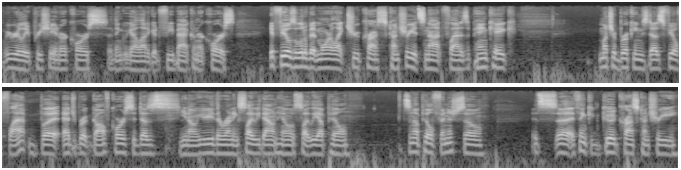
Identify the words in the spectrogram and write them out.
we really appreciate our course. I think we got a lot of good feedback on our course. It feels a little bit more like true cross country. It's not flat as a pancake much of Brookings does feel flat, but Edgebrook Golf Course, it does, you know, you're either running slightly downhill, slightly uphill. It's an uphill finish, so it's, uh, I think, a good cross country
